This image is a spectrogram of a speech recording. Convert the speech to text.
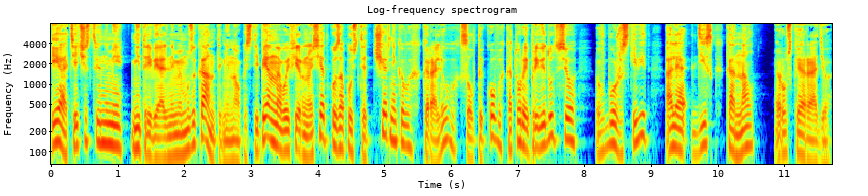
и отечественными нетривиальными музыкантами, но постепенно в эфирную сетку запустят Черниковых, Королевых, Салтыковых, которые приведут все в божеский вид а диск-канал «Русское радио»,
